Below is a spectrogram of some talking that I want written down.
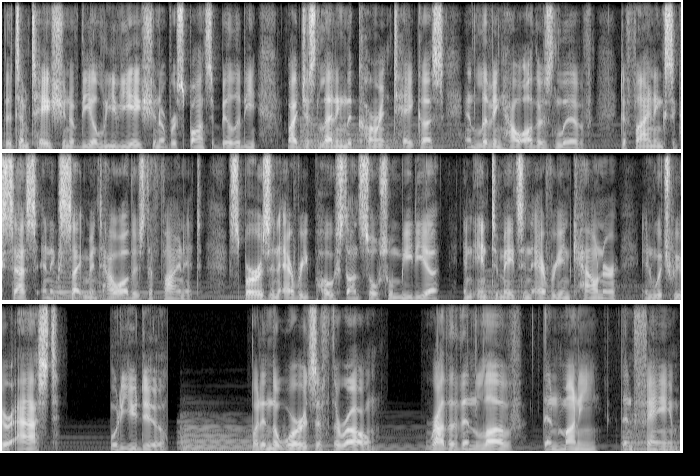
the temptation of the alleviation of responsibility by just letting the current take us and living how others live, defining success and excitement how others define it, spurs in every post on social media and intimates in every encounter in which we are asked, What do you do? But in the words of Thoreau, rather than love, than money, than fame,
